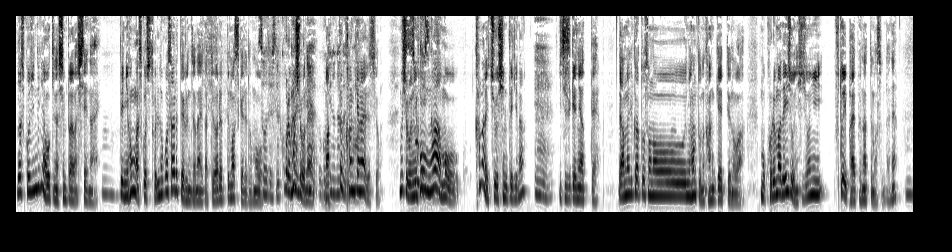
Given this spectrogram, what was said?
私個人的には大きな心配はしていない。うん、で、日本が少し取り残されてるんじゃないかって言われてますけれども、そうですね。これむしろね、全く関係ないですよ。むしろ日本はもうかなり中心的な位置づけにあって、で、アメリカとその日本との関係っていうのは、もうこれまで以上に非常に太いパイプになってますんでね。うん、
